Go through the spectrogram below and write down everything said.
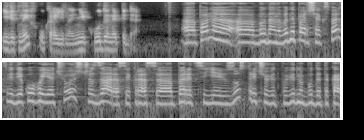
і від них Україна нікуди не піде. Е, Пане е, Богдане, ви не перший експерт, від якого я чую, що зараз якраз е, перед цією зустрічю відповідно буде таке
